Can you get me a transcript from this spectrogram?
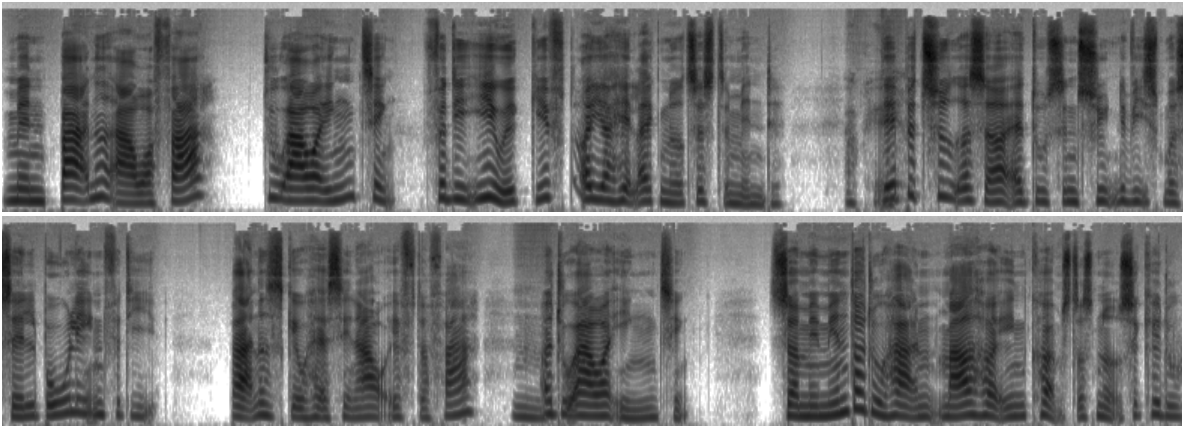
men barnet arver far. Du arver ingenting, fordi I er jo ikke gift, og I har heller ikke noget testamente. Okay. Det betyder så, at du sandsynligvis må sælge boligen, fordi barnet skal jo have sin arv efter far, mm. og du arver ingenting. Så medmindre du har en meget høj indkomst og sådan noget, så kan du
